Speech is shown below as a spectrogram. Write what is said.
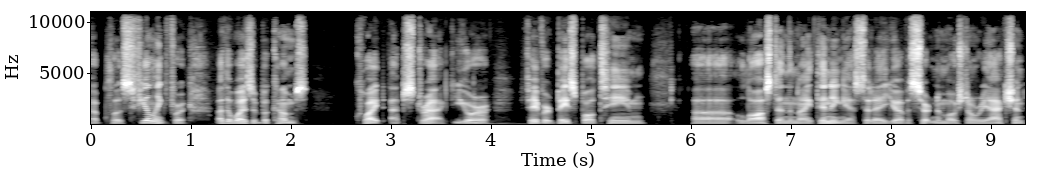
up close feeling for it. Otherwise, it becomes quite abstract. Your favorite baseball team. Uh, lost in the ninth inning yesterday, you have a certain emotional reaction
